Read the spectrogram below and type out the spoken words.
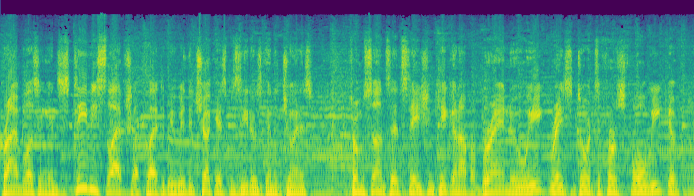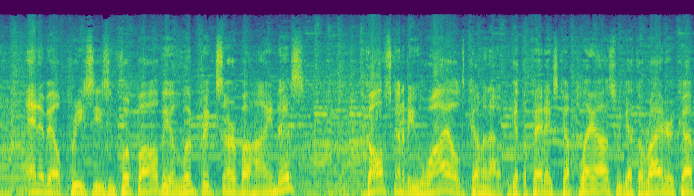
Brian Blessing and Stevie Slapshot, glad to be with you. Chuck Esposito is going to join us from Sunset Station, kicking off a brand new week, racing towards the first full week of NFL preseason football. The Olympics are behind us. Golf's going to be wild coming up. We got the FedEx Cup playoffs, we got the Ryder Cup.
